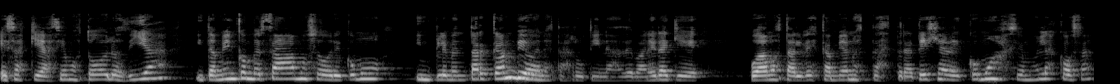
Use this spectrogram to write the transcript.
esas que hacíamos todos los días, y también conversábamos sobre cómo implementar cambios en estas rutinas, de manera que podamos tal vez cambiar nuestra estrategia de cómo hacemos las cosas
